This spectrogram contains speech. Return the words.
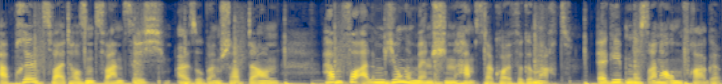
April 2020, also beim Shutdown, haben vor allem junge Menschen Hamsterkäufe gemacht. Ergebnis einer Umfrage.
